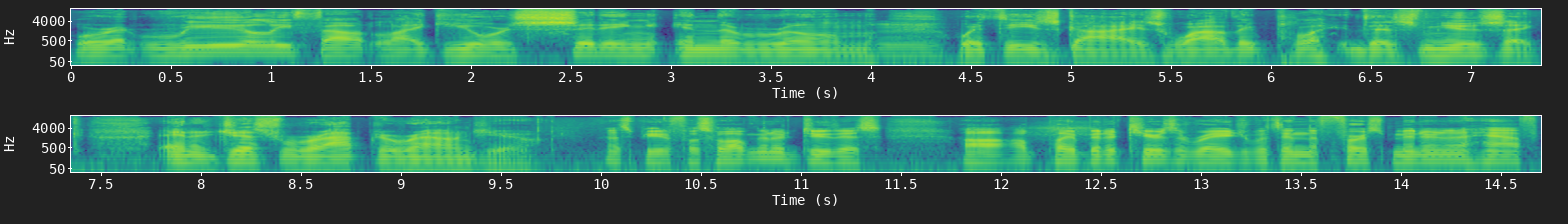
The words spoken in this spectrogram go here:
where it really felt like you were sitting in the room mm. with these guys while they played this music and it just wrapped around you. That's beautiful. So I'm going to do this. Uh, I'll play a bit of Tears of Rage within the first minute and a half.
